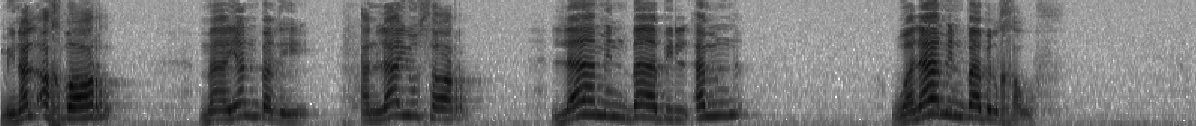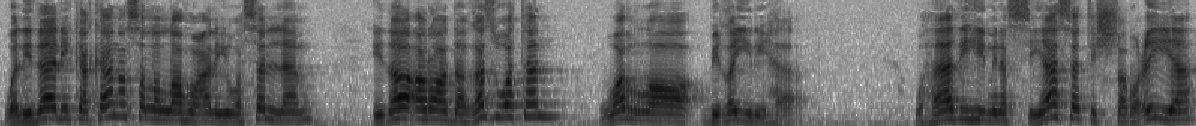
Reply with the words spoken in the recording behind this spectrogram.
من الأخبار ما ينبغي أن لا يثار لا من باب الأمن ولا من باب الخوف. ولذلك كان صلى الله عليه وسلم إذا أراد غزوة ورى بغيرها. وهذه من السياسة الشرعية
